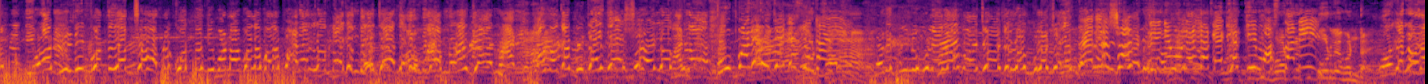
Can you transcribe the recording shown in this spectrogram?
আমরা দিব না। বিল্ডিং করতে যাচ্ছে আমরা করতে দিব না বলে বলে পাড়ার লোক এখান থেকে যা এখান আপনারা যান। আমাকে পিটাই দেয় সবাই লোকগুলো। উপরে উঠে গেছে এটা তৃণমূল এলাকা হয়েছে ওই লোকগুলো চলে দেখে সব তৃণমূল এলাকা কি ভরাট করবে ওখানে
